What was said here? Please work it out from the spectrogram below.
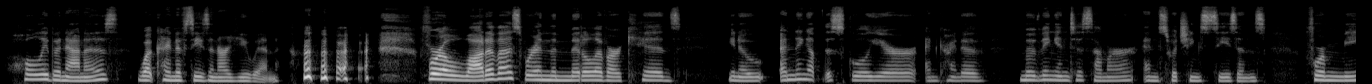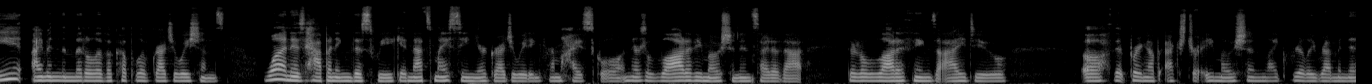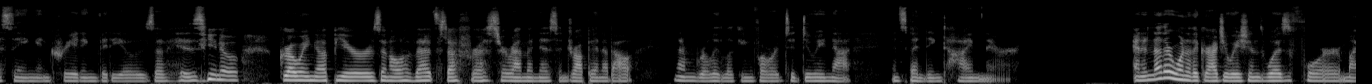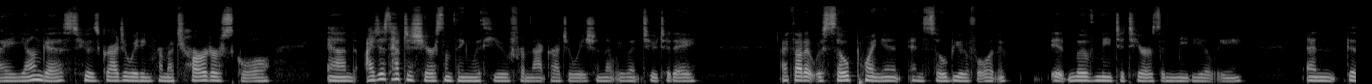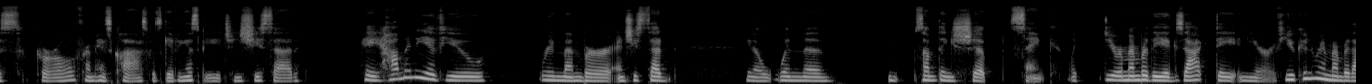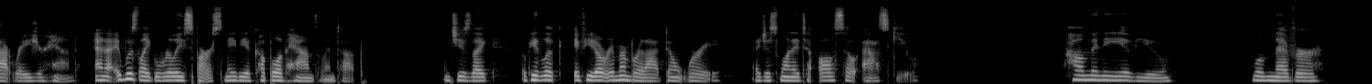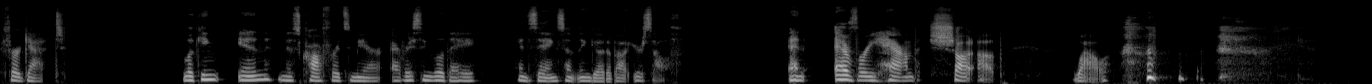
holy bananas, what kind of season are you in? For a lot of us, we're in the middle of our kids, you know, ending up the school year and kind of moving into summer and switching seasons. For me, I'm in the middle of a couple of graduations. One is happening this week, and that's my senior graduating from high school. And there's a lot of emotion inside of that. There's a lot of things I do uh, that bring up extra emotion, like really reminiscing and creating videos of his, you know, growing up years and all of that stuff for us to reminisce and drop in about. And I'm really looking forward to doing that and spending time there. And another one of the graduations was for my youngest, who is graduating from a charter school. And I just have to share something with you from that graduation that we went to today. I thought it was so poignant and so beautiful, and it, it moved me to tears immediately. And this girl from his class was giving a speech, and she said, Hey, how many of you remember? And she said, You know, when the something ship sank, like, do you remember the exact date and year? If you can remember that, raise your hand. And it was like really sparse. Maybe a couple of hands went up. And she's like, Okay, look, if you don't remember that, don't worry. I just wanted to also ask you how many of you will never forget looking in Miss Crawford's mirror every single day and saying something good about yourself. And every hand shot up. Wow.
